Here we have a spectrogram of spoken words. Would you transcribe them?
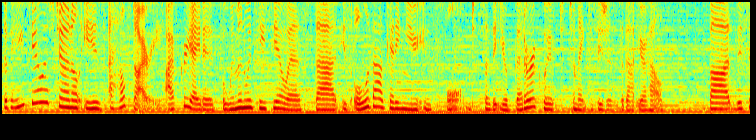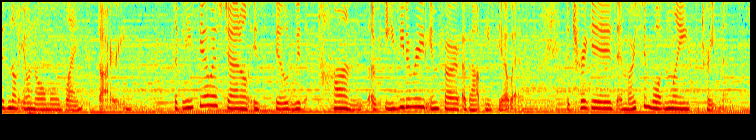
The PCOS Journal is a health diary I've created for women with PCOS that is all about getting you informed so that you're better equipped to make decisions about your health. But this is not your normal blank diary. The PCOS Journal is filled with tons of easy to read info about PCOS, the triggers, and most importantly, the treatments.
